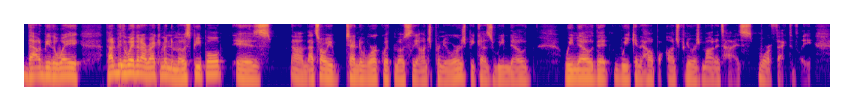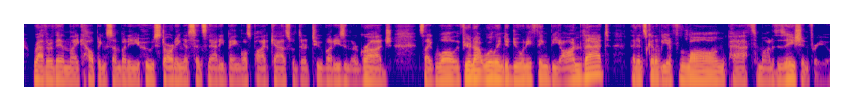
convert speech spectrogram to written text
that would be the way that'd be the way that i recommend to most people is um, that's why we tend to work with mostly entrepreneurs because we know we know that we can help entrepreneurs monetize more effectively rather than like helping somebody who's starting a Cincinnati Bengals podcast with their two buddies in their garage. It's like, well, if you're not willing to do anything beyond that, then it's going to be a long path to monetization for you.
